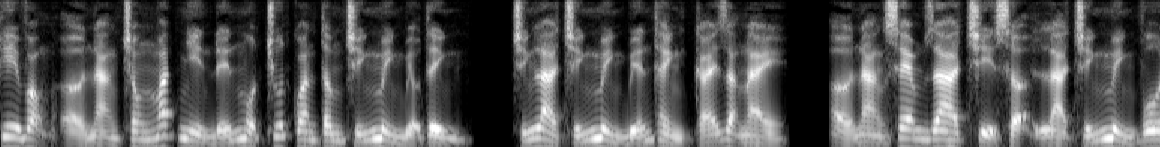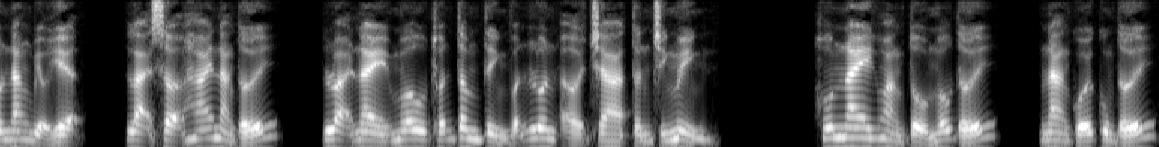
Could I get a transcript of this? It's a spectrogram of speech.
hy vọng ở nàng trong mắt nhìn đến một chút quan tâm chính mình biểu tình, chính là chính mình biến thành cái dạng này, ở nàng xem ra chỉ sợ là chính mình vô năng biểu hiện, lại sợ hãi nàng tới, loại này mâu thuẫn tâm tình vẫn luôn ở cha tân chính mình. Hôm nay hoàng tổ mẫu tới, nàng cuối cùng tới,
